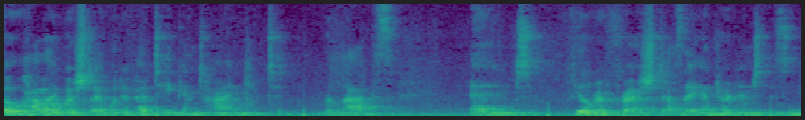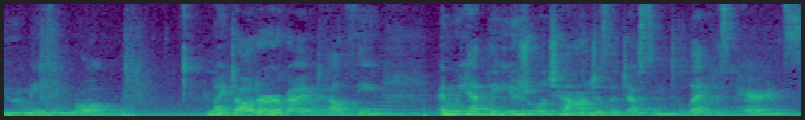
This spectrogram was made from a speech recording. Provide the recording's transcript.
Oh, how I wished I would have had taken time to relax and feel refreshed as I entered into this new amazing role. My daughter arrived healthy, and we had the usual challenges adjusting to life as parents.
